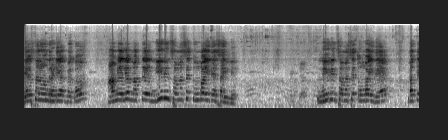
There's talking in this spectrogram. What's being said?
ದೇವಸ್ಥಾನ ಒಂದ್ ರೆಡಿ ಆಗ್ಬೇಕು. ಆಮೇಲೆ ಮತ್ತೆ ನೀರಿನ ಸಮಸ್ಯೆ ತುಂಬಾ ಇದೆ ಸರ್ ಇಲ್ಲಿ. ನೀರಿನ ಸಮಸ್ಯೆ ತುಂಬಾ ಇದೆ. ಮತ್ತೆ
